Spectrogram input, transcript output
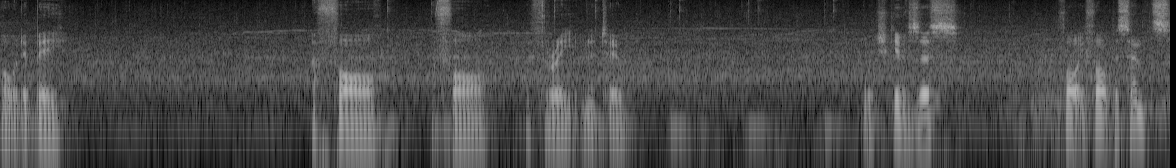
what would it be? Four, a four, a three, and a two. Which gives us 44%.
